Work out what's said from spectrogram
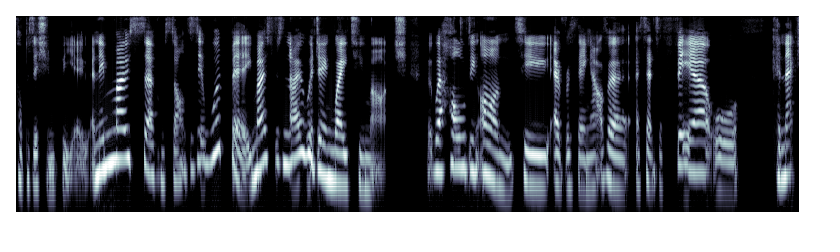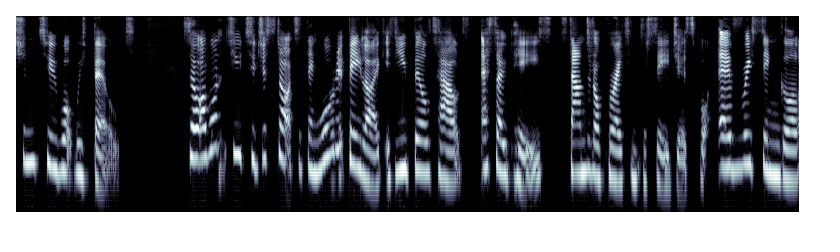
proposition for you? And in most circumstances, it would be. Most of us know we're doing way too much, but we're holding on to everything out of a, a sense of fear or connection to what we've built. So I want you to just start to think what would it be like if you built out SOPs, standard operating procedures for every single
